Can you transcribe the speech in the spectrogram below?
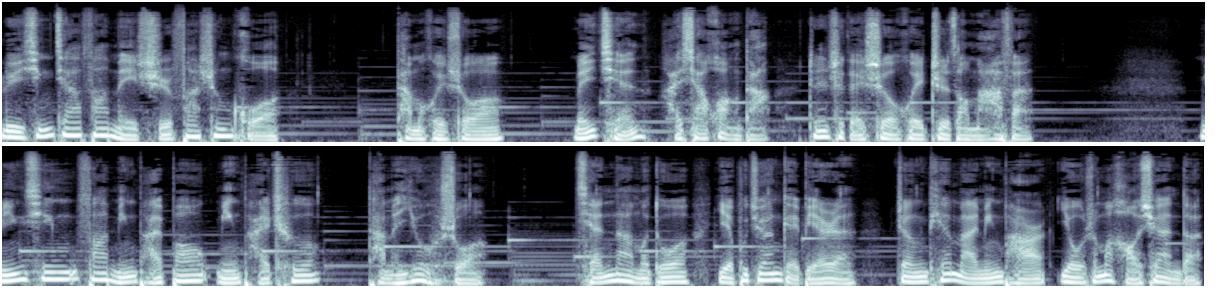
旅行家发美食发生活，他们会说：“没钱还瞎晃荡，真是给社会制造麻烦。”明星发名牌包、名牌车，他们又说：“钱那么多，也不捐给别人。”整天买名牌有什么好炫的？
